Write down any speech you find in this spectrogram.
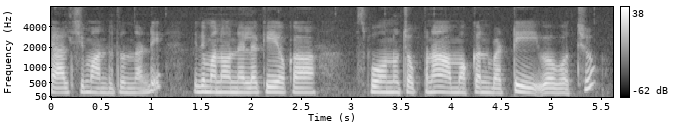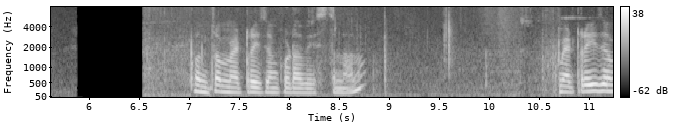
కాల్షియం అందుతుందండి. ఇది మనం నెలకి ఒక స్పూను చొప్పున మొక్కను బట్టి ఇవ్వవచ్చు. కొంచెం మెట్రిజం కూడా వేస్తున్నాను. మెట్రిజం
